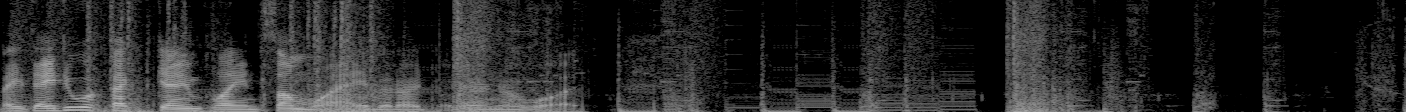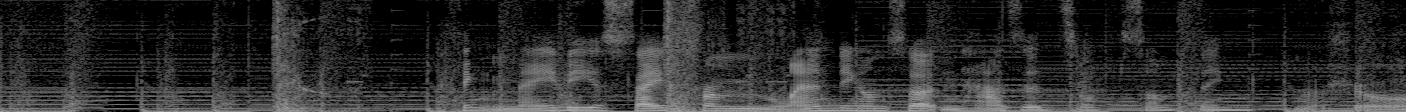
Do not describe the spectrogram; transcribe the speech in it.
they, they do affect gameplay in some way, but I, I don't know what. Think maybe is safe from landing on certain hazards or something? I'm not sure.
